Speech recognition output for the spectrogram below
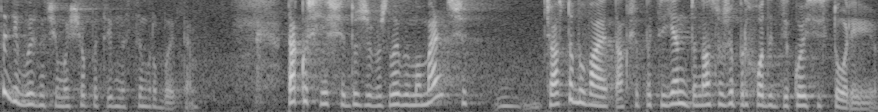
тоді визначимо, що потрібно з цим робити. Також є ще дуже важливий момент, що часто буває так, що пацієнт до нас вже приходить з якоюсь історією.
